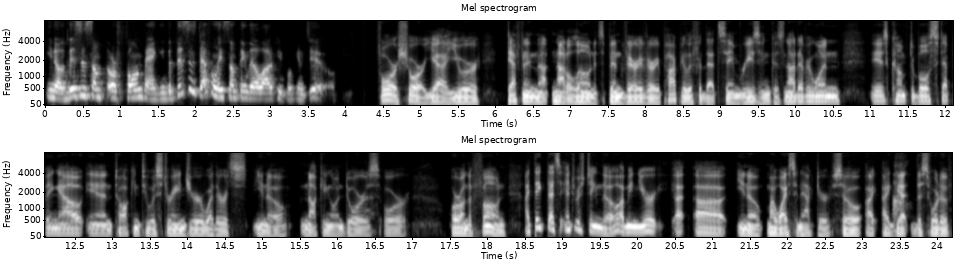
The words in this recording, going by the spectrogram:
you know this is some or phone banking but this is definitely something that a lot of people can do for sure. Yeah, you were definitely not, not alone. It's been very, very popular for that same reason because not everyone is comfortable stepping out and talking to a stranger, whether it's, you know, knocking on doors or or on the phone. I think that's interesting, though. I mean, you're, uh, uh, you know, my wife's an actor, so I, I get the sort of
